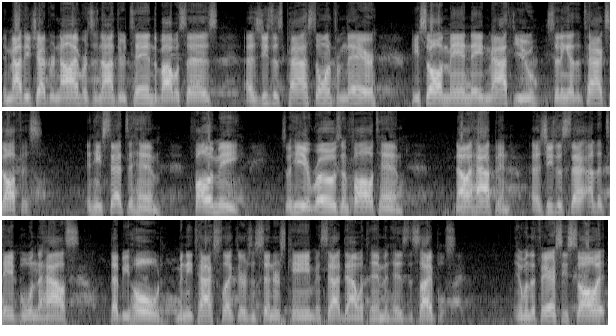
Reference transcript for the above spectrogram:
In Matthew chapter 9, verses 9 through 10, the Bible says, As Jesus passed on from there, he saw a man named Matthew sitting at the tax office. And he said to him, Follow me. So he arose and followed him. Now it happened, as Jesus sat at the table in the house, that behold, many tax collectors and sinners came and sat down with him and his disciples. And when the Pharisees saw it,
